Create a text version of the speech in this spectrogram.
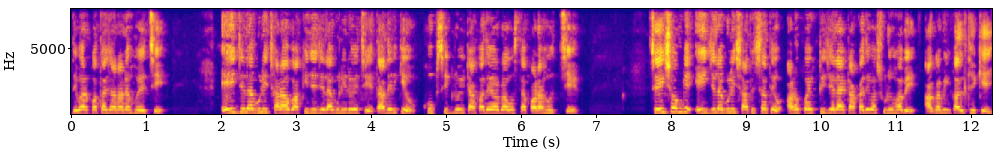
দেওয়ার কথা জানানো হয়েছে। এই জেলাগুলি ছাড়াও বাকি যে জেলাগুলি রয়েছে, তাদেরকেও খুব শীঘ্রই টাকা দেওয়ার ব্যবস্থা করা হচ্ছে। সেই সঙ্গে এই জেলাগুলির সাথে সাথেও আরও কয়েকটি জেলায় টাকা দেওয়া শুরু হবে আগামীকাল থেকেই।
